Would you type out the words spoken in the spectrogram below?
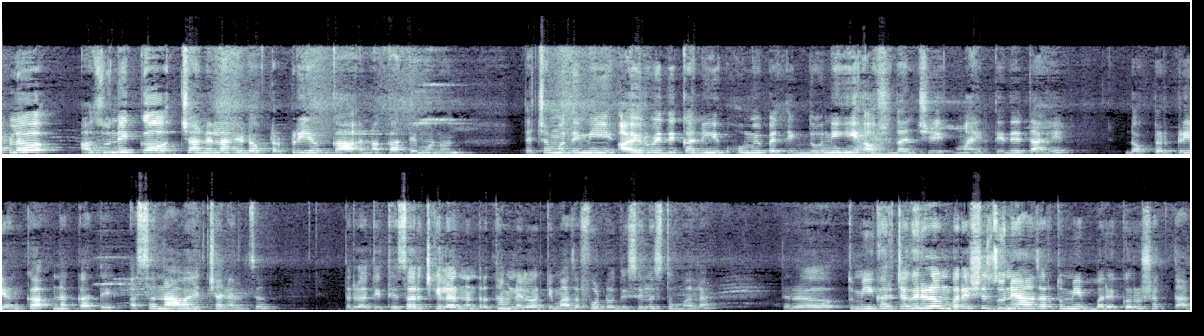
आपलं अजून एक चॅनल आहे डॉक्टर प्रियंका नकाते म्हणून. त्याच्यामध्ये मी आयुर्वेदिक आणि होमिओपॅथिक दोन्हीही औषधांची माहिती देत आहे. डॉक्टर प्रियंका नकाते असं नाव आहे चॅनलचं तर तिथे सर्च केल्यानंतर थंबनेलवरती माझा फोटो दिसेलच तुम्हाला. तर तुम्ही घरच्या घरी राहून बरेचसे जुने आजार तुम्ही बरे करू शकता.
